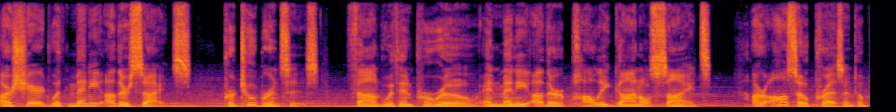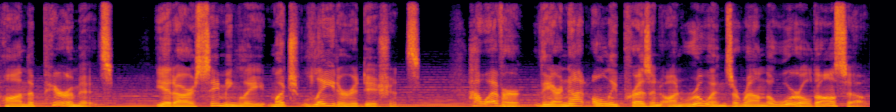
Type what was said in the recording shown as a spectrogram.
are shared with many other sites, protuberances found within Peru and many other polygonal sites, are also present upon the pyramids, yet are seemingly much later additions. However, they are not only present on ruins around the world also,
